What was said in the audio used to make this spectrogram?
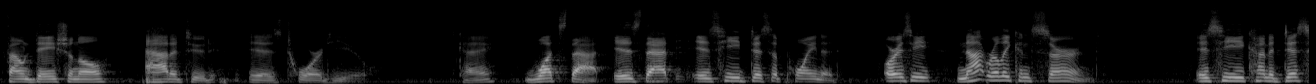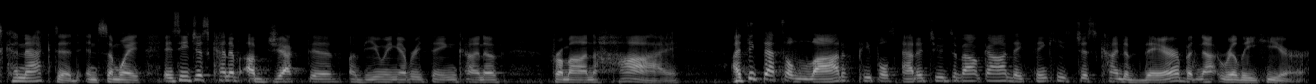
foundational, attitude is toward you. Okay? What's that? Is that is he disappointed? Or is he not really concerned? Is he kind of disconnected in some way? Is he just kind of objective of viewing everything kind of from on high? I think that's a lot of people's attitudes about God. They think he's just kind of there, but not really here.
